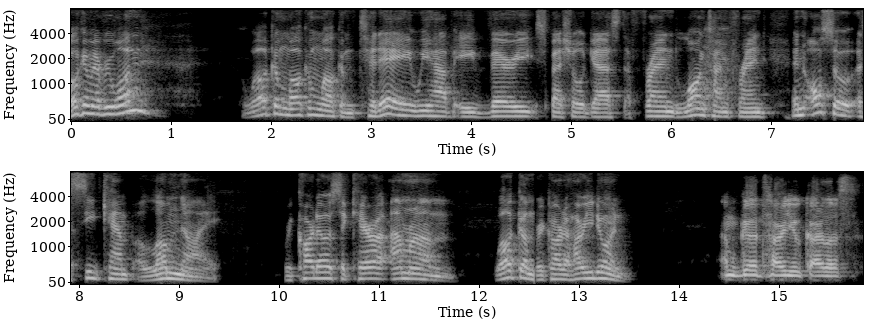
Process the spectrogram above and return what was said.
Welcome, everyone. Welcome, welcome, welcome. Today we have a very special guest, a friend, longtime friend, and also a Seedcamp alumni, Ricardo Sequeira Amram. Welcome, Ricardo. How are you doing? I'm good. How are you, Carlos?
